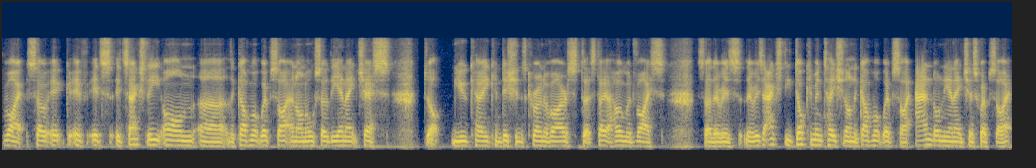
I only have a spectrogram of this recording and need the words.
Right. So it, if it's it's actually on uh, the government website and on also the NHS.UK conditions coronavirus stay at home advice. So there is there is actually documentation on the government website and on the NHS website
